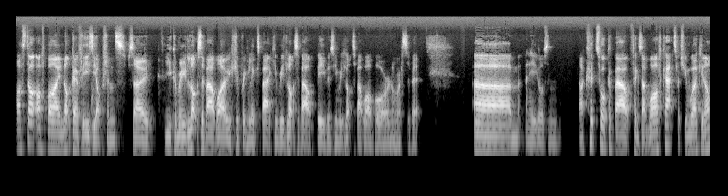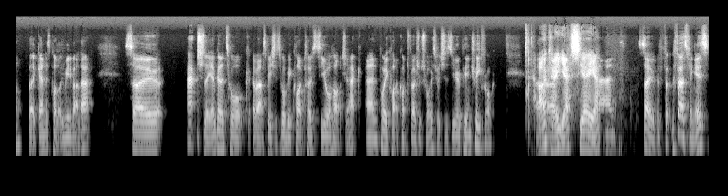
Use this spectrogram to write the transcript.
I'll start off by not going for the easy options. So you can read lots about why we should bring lynx back. You can read lots about beavers. You can read lots about wild boar and all the rest of it. Um, and eagles. And I could talk about things like wildcats, which we've been working on. But again, there's quite a lot to read about that. So actually, I'm going to talk about species that will be quite close to your heart, Jack, and probably quite a controversial choice, which is the European tree frog. okay. Um, Yes. Yeah. Yeah. and so the, f- the first thing is,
